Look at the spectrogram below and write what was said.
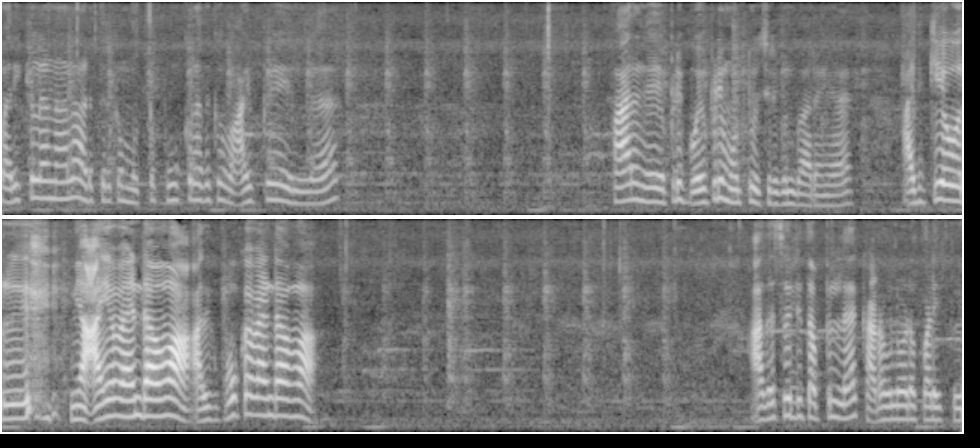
பறிக்கலைனாலும் அடுத்து இருக்க முட்டை பூக்கிறதுக்கு வாய்ப்பே இல்லை. பாருங்க எப்படி எப்படி மொட்டு வச்சிருக்குன்னு பாருங்க. அதுக்கே ஒரு நியாயம் வேண்டாமா? அதுக்கு பூக்க வேண்டாமா? அதை சொல்லி தப்பு இல்லை கடவுளோட படைப்பு.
